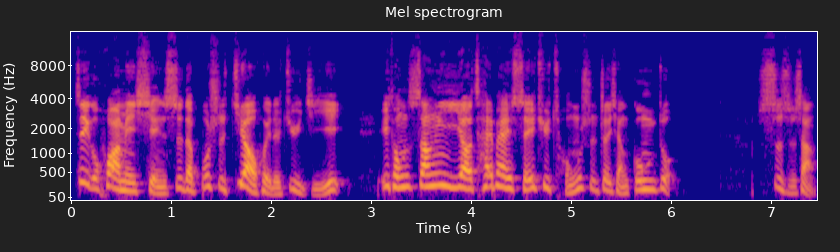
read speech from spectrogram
这个画面显示的不是教会的聚集。一同商议要差派谁去从事这项工作。事实上，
